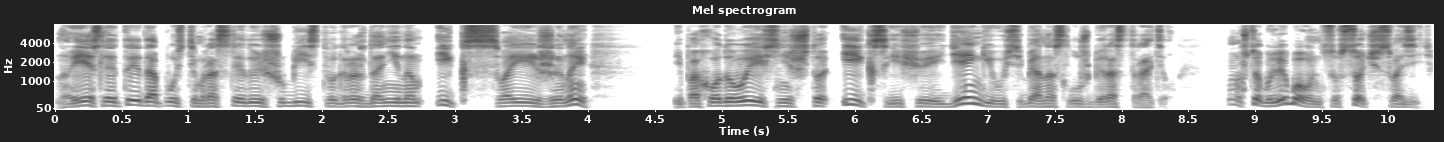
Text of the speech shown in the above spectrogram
Но если ты, допустим, расследуешь убийство гражданином X своей жены и по ходу выяснишь, что X еще и деньги у себя на службе растратил, ну, чтобы любовницу в Сочи свозить,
